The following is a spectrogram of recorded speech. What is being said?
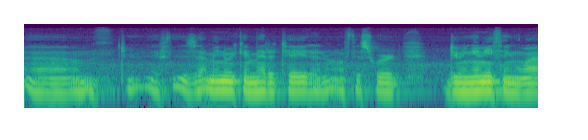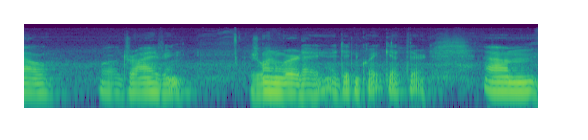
um, if, does that mean we can meditate? I don't know if this word, doing anything while while driving. There's one word I, I didn't quite get there. Um,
